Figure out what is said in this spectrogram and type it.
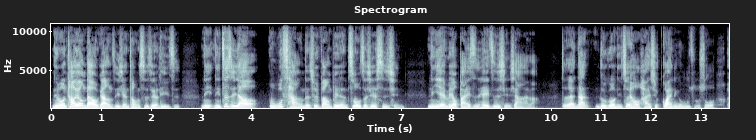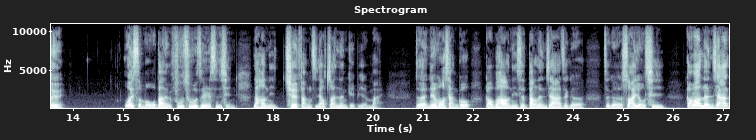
你们套用到我刚刚以前同事这个例子，你你自己要无偿的去帮别人做这些事情。你也没有白纸黑字写下来嘛，对不对？那如果你最后还去怪那个屋主说：“哎、为什么我帮人付出了这些事情，然后你却房子要转任给别人卖？”对不对？你有没有想过，搞不好你是帮人家这个这个刷油漆，搞不好人家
